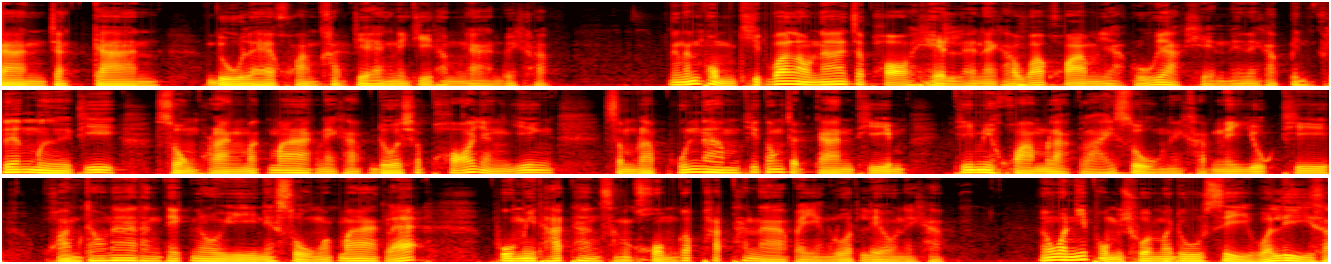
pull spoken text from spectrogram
การจัดการดูแลความขัดแย้งในที่ทำงานด้วยครับดังนั้นผมคิดว่าเราน่าจะพอเห็นแล้วนะครับ ว่าความอยากรู้อยากเห็นเนี่ยนะครับ เป็นเครื่องมือที่ทรงพลังมากๆนะครับ โดยเฉพาะอย่างยิ่งสำหรับผู้นำที่ต้องจัดการทีมที่มีความหลากหลายสูงนะครับ ในยุคที่ความก้าวหน้าทางเทคโนโลยีเนี่ยสูงมากๆ และภูมิทัศน์ทางสังคมก็พัฒนาไปอย่างรวดเร็วนะครับแล้ววันนี้ผมชวนมาดู 4 วลีส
